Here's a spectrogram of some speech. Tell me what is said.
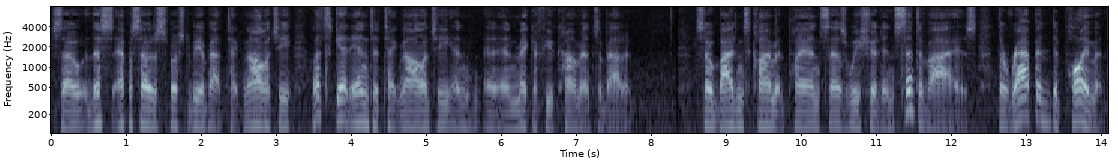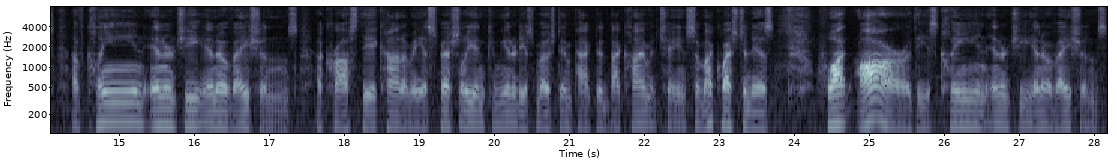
So, this episode is supposed to be about technology. Let's get into technology and, and, make a few comments about it. So, Biden's climate plan says we should incentivize the rapid deployment of clean energy innovations across the economy, especially in communities most impacted by climate change. So, my question is what are these clean energy innovations?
